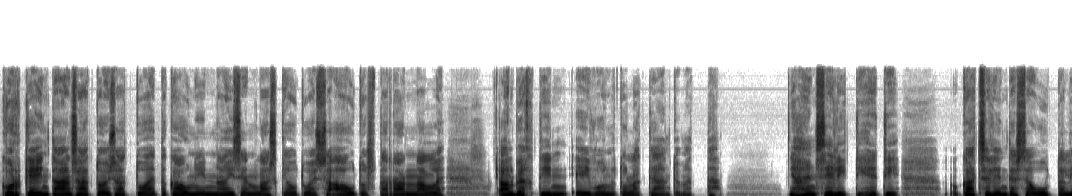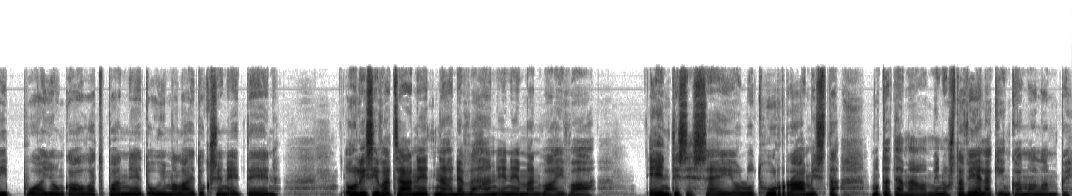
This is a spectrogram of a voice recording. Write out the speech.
Korkeintaan saattoi sattua, että kauniin naisen laskeutuessa autosta rannalle Albertin ei voinut olla kääntymättä. Ja hän selitti heti, katselin tässä uutta lippua, jonka ovat panneet uimalaitoksen eteen. Olisivat saaneet nähdä vähän enemmän vaivaa. Entisessä ei ollut hurraamista, mutta tämä on minusta vieläkin kamalampi.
